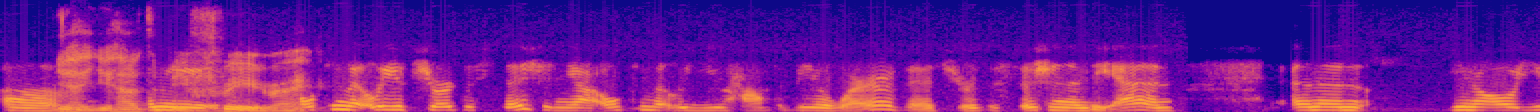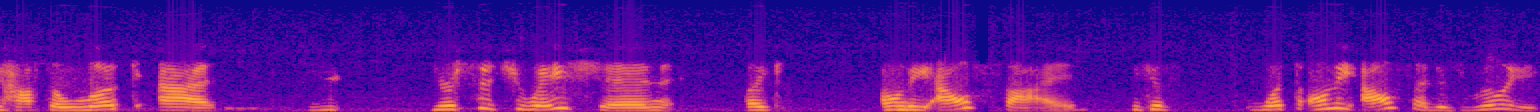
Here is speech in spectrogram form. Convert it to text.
Um, yeah, you have to I mean, be free, right? Ultimately, it's your decision. Yeah, ultimately, you have to be aware of it. It's your decision in the end. And then, you know, you have to look at your situation, like, on the outside, because what's on the outside is really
